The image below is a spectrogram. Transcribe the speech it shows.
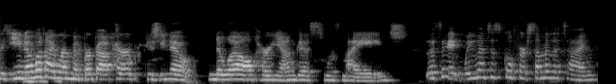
But you know what I remember about her? Because you know, Noelle, her youngest, was my age. Let's say we went to school for some of the time.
